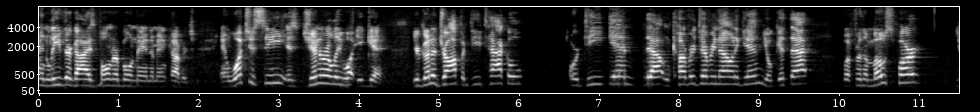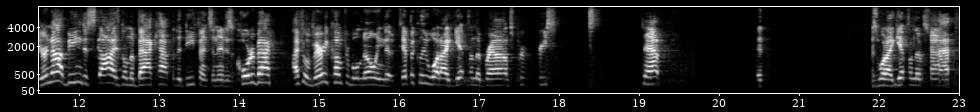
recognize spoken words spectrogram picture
and leave their guys vulnerable in man to man coverage. And what you see is generally what you get. You're going to drop a D tackle or D end out in coverage every now and again. You'll get that. But for the most part, you're not being disguised on the back half of the defense. And as a quarterback, I feel very comfortable knowing that typically what I get from the Browns pre snap is what I get from the snap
